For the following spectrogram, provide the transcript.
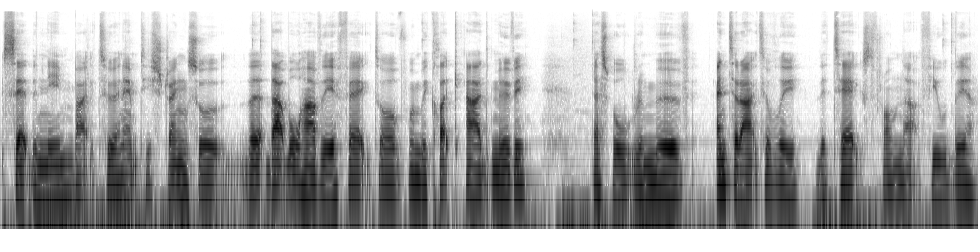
set the name back to an empty string. So that, that will have the effect of when we click add movie, this will remove interactively the text from that field there.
